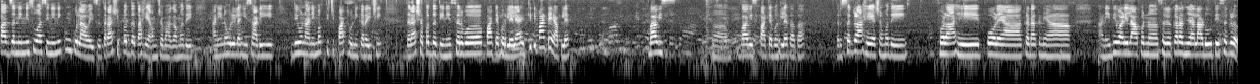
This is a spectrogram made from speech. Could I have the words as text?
पाच जणींनी सुवासिनींनी कुंकू लावायचं. तर अशी पद्धत आहे आमच्या भागामध्ये. आणि नवरीला ही साडी देऊन आणि मग तिची पाठवणी करायची. तर अशा पद्धतीने सर्व पाट्या भरलेल्या आहेत. किती पाट्या आहे आपल्या? बावीस. हां बावीस पाट्या भरल्यात आता. तर सगळं आहे याच्यामध्ये. फळं आहेत पोळ्या कडाकण्या आणि दिवाळीला आपण सगळं करंज्या लाडू ते सगळं.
